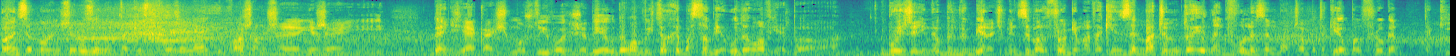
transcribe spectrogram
Bądź co bądź rozumiem takie stworzenia i uważam, że jeżeli będzie jakaś możliwość, żeby je udomowić, to chyba sobie udomowię, bo... Bo jeżeli miałbym wybierać między Balfrogiem a takim zębaczem, to jednak wolę zębacza, bo takiego Balfroga, taki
